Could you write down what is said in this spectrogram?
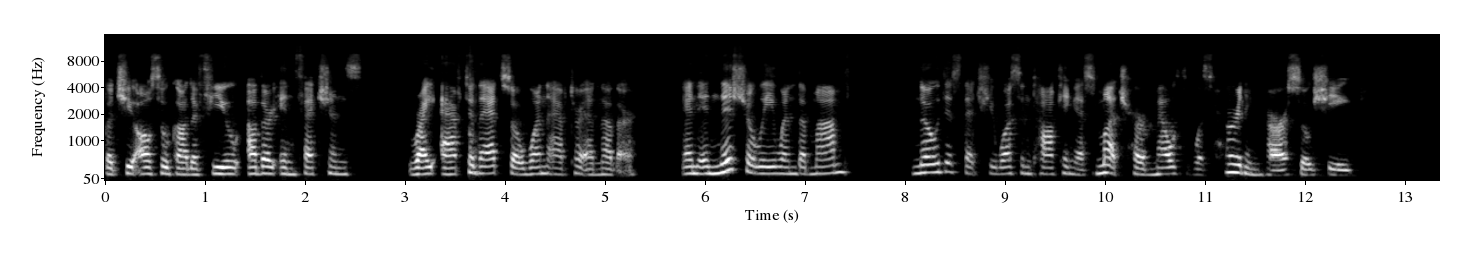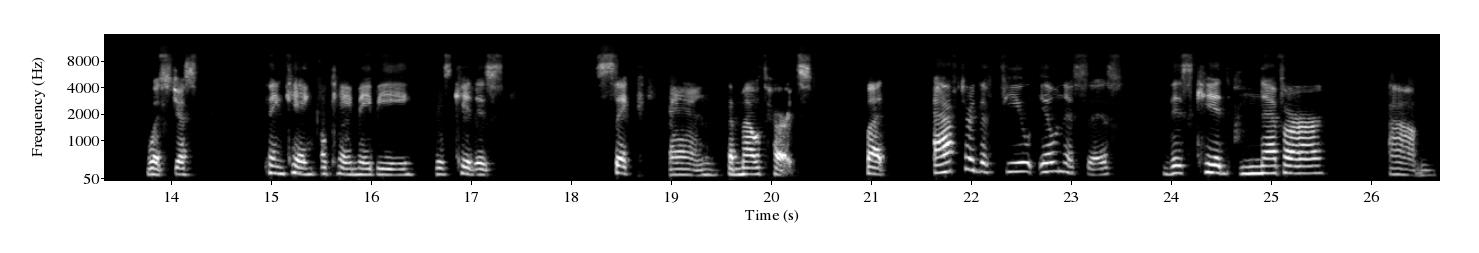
but she also got a few other infections right after that. So one after another. And initially, when the mom noticed that she wasn't talking as much, her mouth was hurting her. So she was just thinking, okay, maybe this kid is sick and the mouth hurts. But after the few illnesses, this kid never um,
